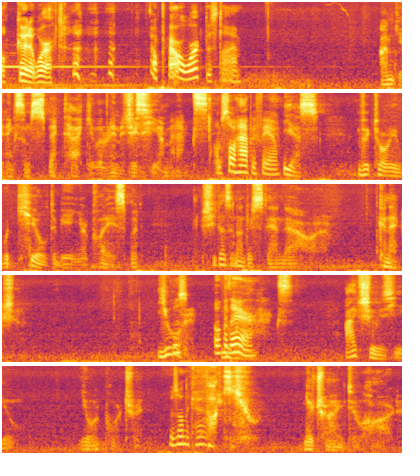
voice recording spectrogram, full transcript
Oh, good, it worked. Our power worked this time. I'm getting some spectacular images here, Max. I'm so happy for you. Yes, Victoria would kill to be in your place, but she doesn't understand our connection. You're Who's over there? Max. I choose you. Your portrait. Who's on the couch? Fuck you. You're trying too hard.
